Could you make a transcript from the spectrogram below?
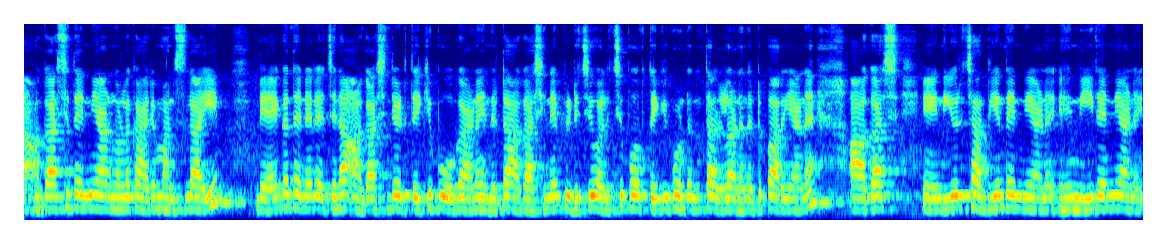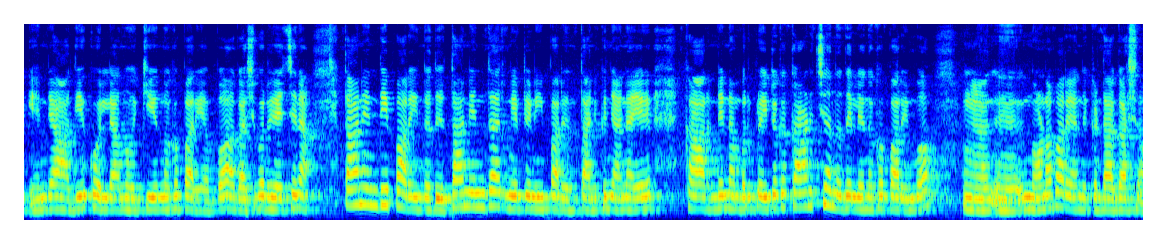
ആകാശ് തന്നെയാണെന്നുള്ള കാര്യം മനസ്സിലായി. വേഗം തന്നെ രചന ആകാശിന്റെ അടുത്തേക്ക് പോവുകയാണ്. എന്നിട്ട് ആകാശിനെ പിടിച്ച് വലിച്ച് പുറത്തേക്ക് കൊണ്ടുവന്ന് തള്ളുകയാണ് എന്നിട്ട് പറയാണ് ആകാശ് നീ ഒരു ചതിയൻ തന്നെയാണ്. നീ തന്നെയാണ് എന്റെ ആദ്യം കൊല്ലാൻ നോക്കിയെന്നൊക്കെ പറയാം. അപ്പോൾ ആകാശ് പറയും രചന താൻ എന്തീ പറയുന്നത്? താൻ എന്തറിഞ്ഞിട്ടാണ് ഈ പറയുന്നത്? തനിക്ക് ഞാൻ ആ കാറിന്റെ നമ്പർ പ്ലേറ്റ് ഒക്കെ കാണിച്ചു തന്നതല്ലേ എന്നൊക്കെ പറയുമ്പോൾ നുണ പറയാൻ നിൽക്കേണ്ട. ആകാശം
